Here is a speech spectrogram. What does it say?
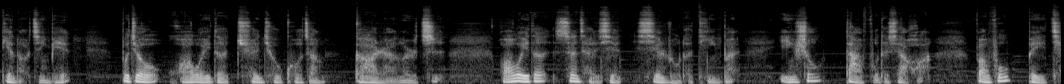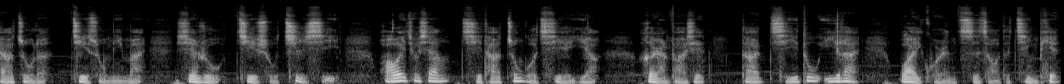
电脑晶片。不久，华为的全球扩张戛然而止，华为的生产线陷入了停摆，营收大幅的下滑，仿佛被掐住了技术命脉，陷入技术窒息。华为就像其他中国企业一样，赫然发现它极度依赖外国人制造的晶片，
